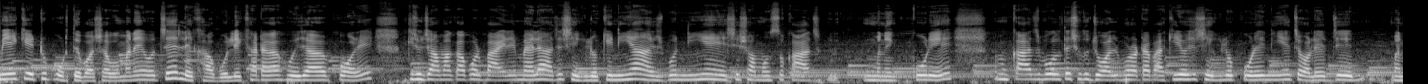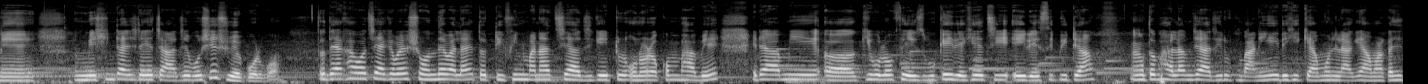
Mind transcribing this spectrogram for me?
মেয়েকে একটু পড়তে বসাবো। মানে হচ্ছে লেখাবো। লেখা টাকা হয়ে যাওয়ার পরে কিছু জামা কাপড় বাইরে মেলা আছে সেগুলোকে নিয়ে আসব। নিয়ে এসে সমস্ত কাজ মানে করে কাজ বলতে শুধু জল ভরাটা বাকি রয়েছে সেগুলো করে নিয়ে জলের যে মানে মেশিনটা সেটাকে চার্জে বসিয়ে শুয়ে পড়ব। তো দেখা হচ্ছে একেবারে সন্ধেবেলায়, তো টিফিন বানাচ্ছি আজকে একটু অন্যরকমভাবে। এটা আমি কি বলব ফেসবুকেই দেখেছি এই রেসিপিটা তো ভাবলাম যে আজকে বানিয়েই দেখি কেমন লাগে। আমার কাছে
